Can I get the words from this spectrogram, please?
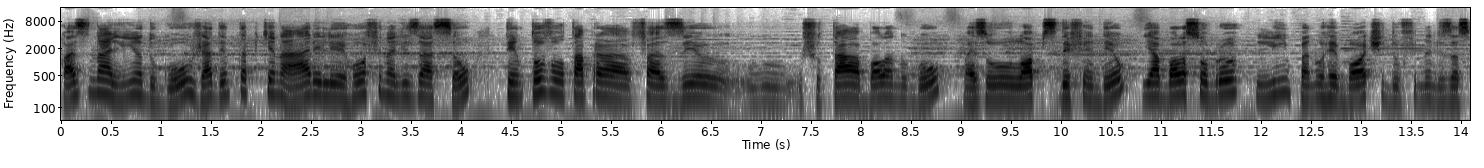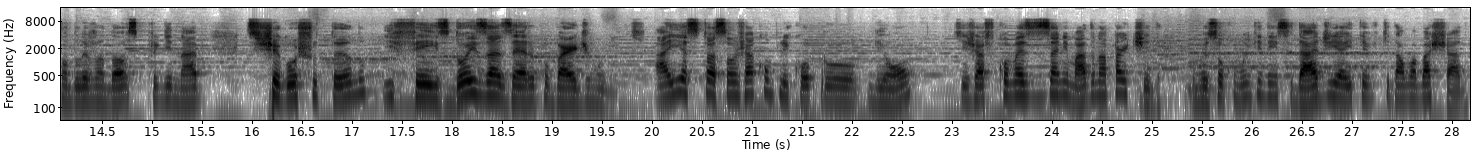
quase na linha do gol, já dentro da pequena área, ele errou a finalização tentou voltar para fazer o, chutar a bola no gol, mas o Lopes defendeu e a bola sobrou limpa no rebote do finalização do Lewandowski para Gnabry, que chegou chutando e fez 2 a 0 para o Bayern de Munique. Aí a situação já complicou para o Lyon, que já ficou mais desanimado na partida. Começou com muita intensidade e aí teve que dar uma baixada.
